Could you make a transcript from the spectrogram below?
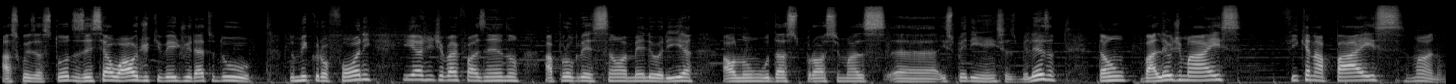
as coisas todas. Esse é o áudio que veio direto do, do microfone e a gente vai fazendo a progressão, a melhoria ao longo das próximas uh, experiências, beleza? Então, valeu demais. Fique na paz, mano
